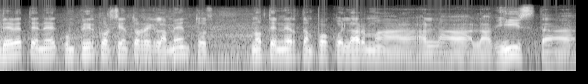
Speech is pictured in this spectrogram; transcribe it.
debe tener, cumplir con ciertos reglamentos, no tener tampoco el arma a la vista,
